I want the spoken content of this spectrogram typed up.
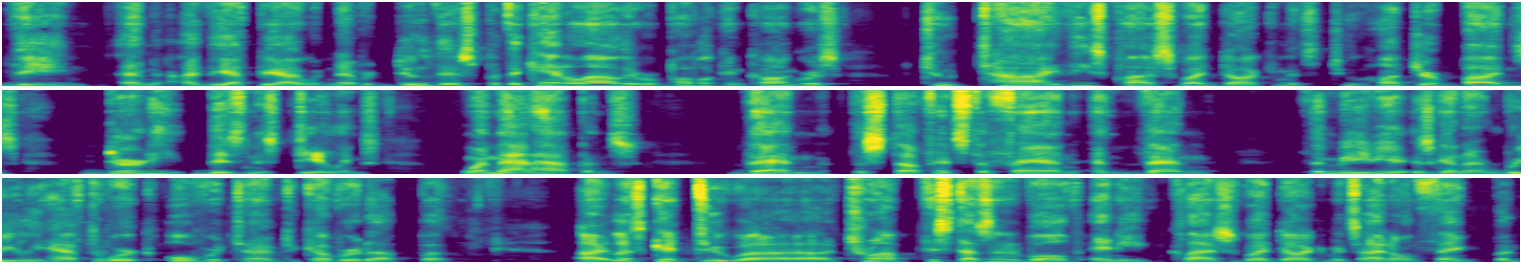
the, and the FBI would never do this, but they can't allow the Republican Congress to tie these classified documents to Hunter Biden's dirty business dealings. When that happens, then the stuff hits the fan, and then the media is going to really have to work overtime to cover it up. But all right, let's get to uh, Trump. This doesn't involve any classified documents, I don't think, but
